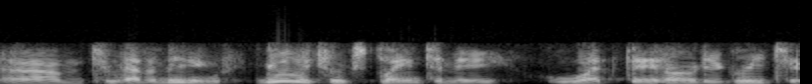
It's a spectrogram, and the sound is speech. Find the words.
um, to have a meeting merely to explain to me what they had already agreed to.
